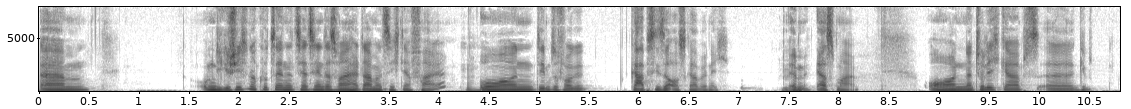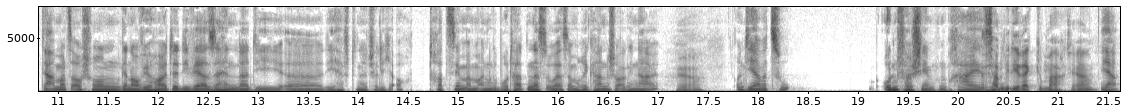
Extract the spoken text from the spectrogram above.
Ähm, um die Geschichte noch kurz zu Ende zu erzählen, das war halt damals nicht der Fall und demzufolge gab es diese Ausgabe nicht. Ähm, erstmal. Und natürlich gab es, äh, gibt damals auch schon, genau wie heute, diverse Händler, die äh, die Hefte natürlich auch trotzdem im Angebot hatten, das US-amerikanische Original. Ja. Und die aber zu unverschämten Preisen. Das haben die direkt gemacht, ja? Ja,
